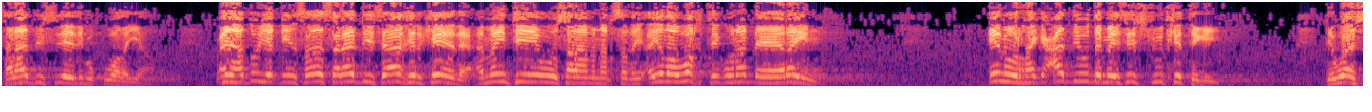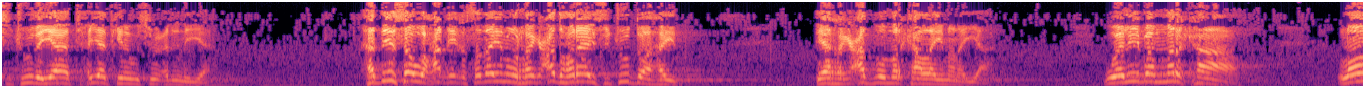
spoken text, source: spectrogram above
salaaddii sideedii buu ku wadayaa. Macnaa hadduu yaqiinsado salaaddiisa aakhirkeeda ama intii uu salaamo naqsaday iyadoo wakhtiguna dheerayn. Inuu ragcaddii u dambaysay sujuud ka tegey. Dee waa sujuudayaa atixiyaadkiina wuu soo celinayaa. Haddiise uu xaqiiqsaday inuu ragcad hore ay sujuuddu ahayd dee ragcad buu markaa la imanayaa. Weliba markaa loo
